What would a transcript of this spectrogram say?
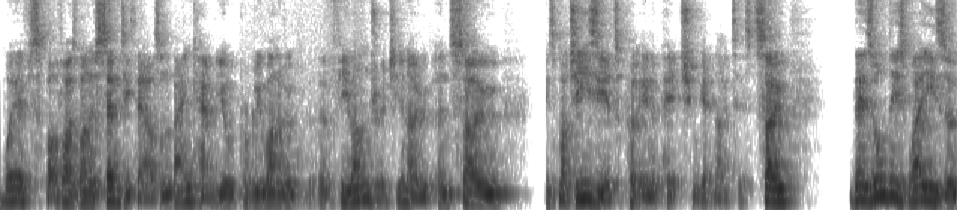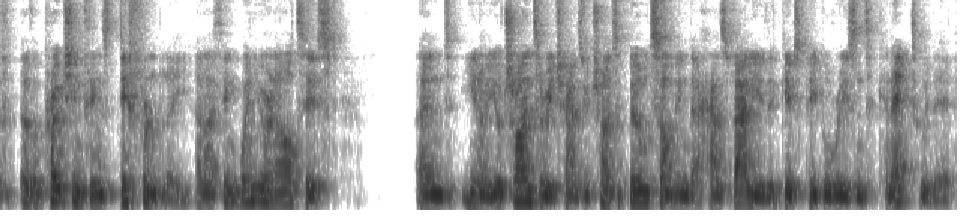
where Spotify's one of seventy thousand, Bandcamp you're probably one of a, a few hundred. You know, and so it's much easier to put in a pitch and get noticed. So there's all these ways of of approaching things differently, and I think when you're an artist and you know you're trying to reach fans, you're trying to build something that has value that gives people reason to connect with it.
